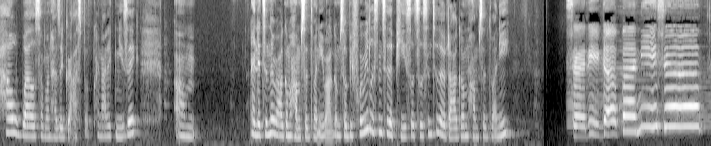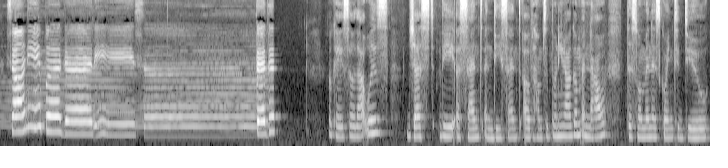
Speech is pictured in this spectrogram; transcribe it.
how well someone has a grasp of Carnatic music. Um, and it's in the Ragam Hamsadwani Ragam. So before we listen to the piece, let's listen to the Ragam Sani Okay, so that was just the ascent and descent of Hamsadwani Ragam, and now this woman is going to do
